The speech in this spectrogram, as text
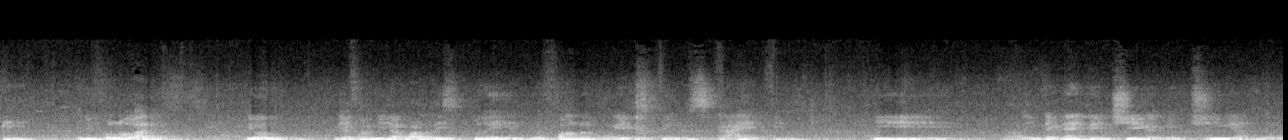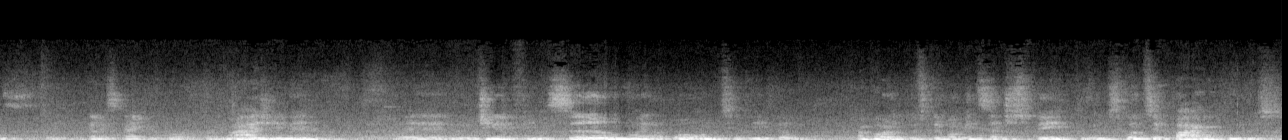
Ele falou, olha, eu, minha família mora na Espanha, eu falo com eles pelo Skype e a internet antiga que eu tinha, aquela Skype com a, imagem, né? É, não tinha definição, não era bom, não sei o que, então agora eu estou extremamente satisfeito. Né? Quanto você paga por isso?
